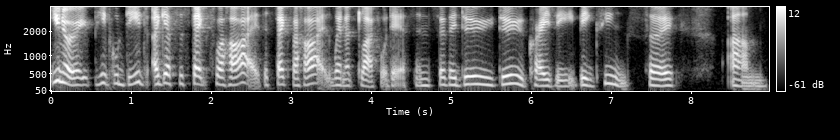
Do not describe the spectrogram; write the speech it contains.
you know people did i guess the stakes were high. The stakes are high when it's life or death. And so they do do crazy big things. So um,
